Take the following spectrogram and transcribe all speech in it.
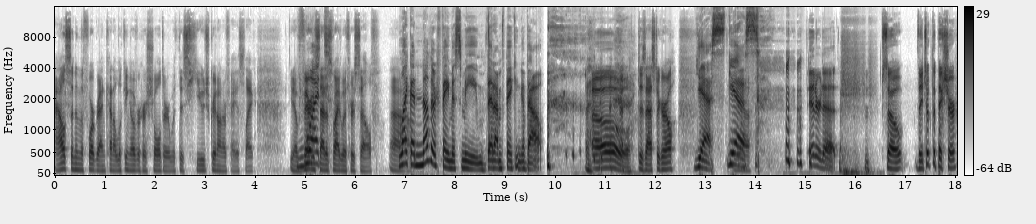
Allison in the foreground, kind of looking over her shoulder with this huge grin on her face, like, you know, very what? satisfied with herself. Um, like another famous meme that I'm thinking about. oh, Disaster Girl? Yes, yes. Yeah. Internet. so they took the picture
